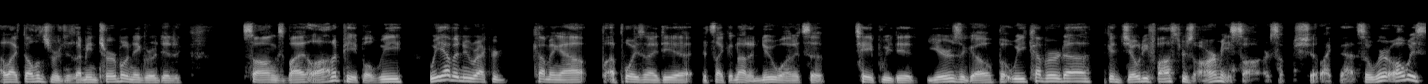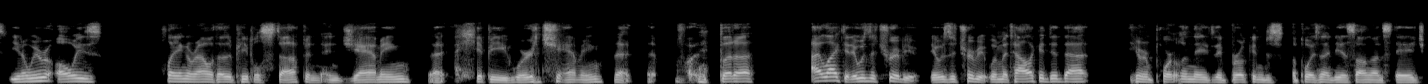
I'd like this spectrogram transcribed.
i liked all those versions i mean turbonegro did songs by a lot of people we we have a new record coming out a poison idea it's like a, not a new one it's a tape we did years ago but we covered uh like a jodie foster's army song or some shit like that so we're always you know we were always playing around with other people's stuff and, and jamming that hippie word jamming that, that but uh I liked it. It was a tribute. It was a tribute. When Metallica did that, here in Portland. They they broke into a Poison Idea song on stage,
